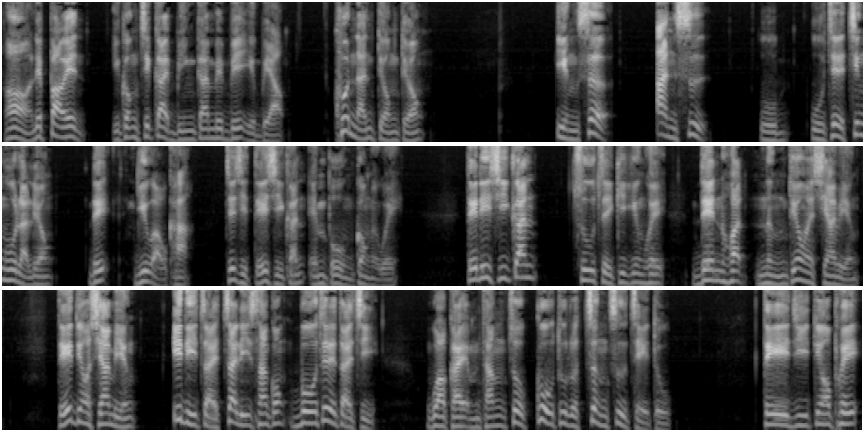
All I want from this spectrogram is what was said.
哦，咧抱怨，伊讲即届民间要买疫苗困难重重，影射暗示有有这个政府力量咧诱后卡，这是第一时间严博文讲的话。第二时间，主责基金会连发两张的声明，第一张声明一直在再二三讲无这个代志，外界毋通做过度的政治解读。第二张批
